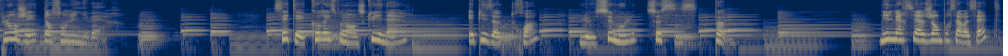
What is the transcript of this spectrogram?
plongez dans son univers. C'était Correspondance culinaire, épisode 3, le semoule saucisse pomme. Mille merci à Jean pour sa recette.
